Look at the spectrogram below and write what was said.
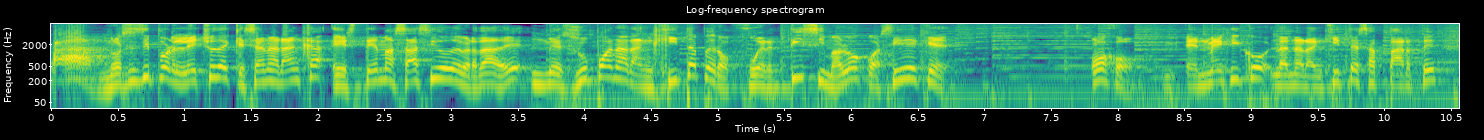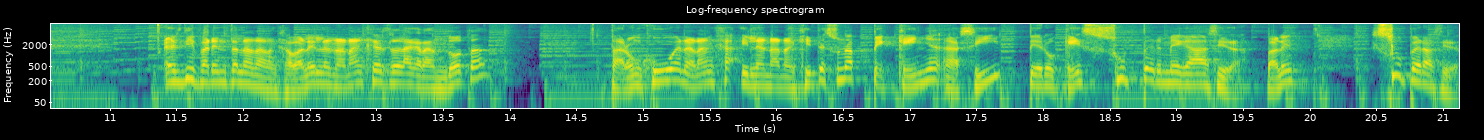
Ah, no sé si por el hecho de que sea naranja esté más ácido de verdad, ¿eh? Me supo a naranjita, pero fuertísima, loco. Así de que... Ojo, en México la naranjita esa parte es diferente a la naranja, ¿vale? La naranja es la grandota para un jugo de naranja y la naranjita es una pequeña así, pero que es súper mega ácida, ¿vale? Súper ácida.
